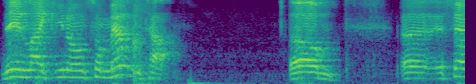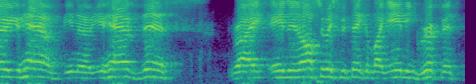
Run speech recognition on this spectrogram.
than like, you know, on some mountaintop. Um, uh, so you have, you know, you have this, right? And it also makes me think of like Andy Griffith.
